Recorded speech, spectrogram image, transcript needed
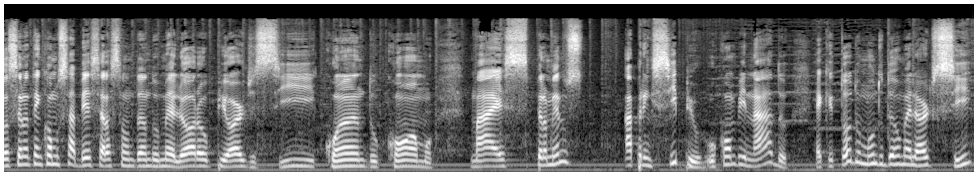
você não tem como saber se elas estão dando o melhor ou o pior de si, quando, como, mas pelo menos a princípio, o combinado é que todo mundo dê o melhor de si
